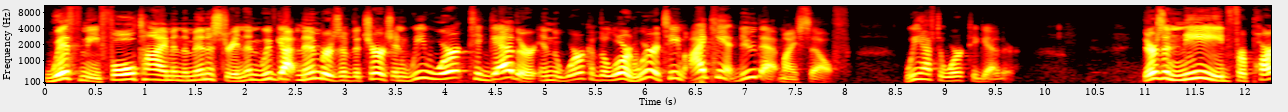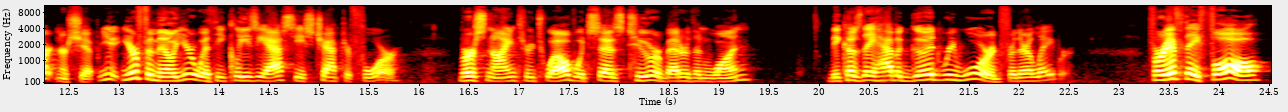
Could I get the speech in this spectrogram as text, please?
with me full time in the ministry. And then we've got members of the church, and we work together in the work of the Lord. We're a team. I can't do that myself. We have to work together. There's a need for partnership. You're familiar with Ecclesiastes chapter 4, verse 9 through 12, which says, Two are better than one, because they have a good reward for their labor. For if they fall,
